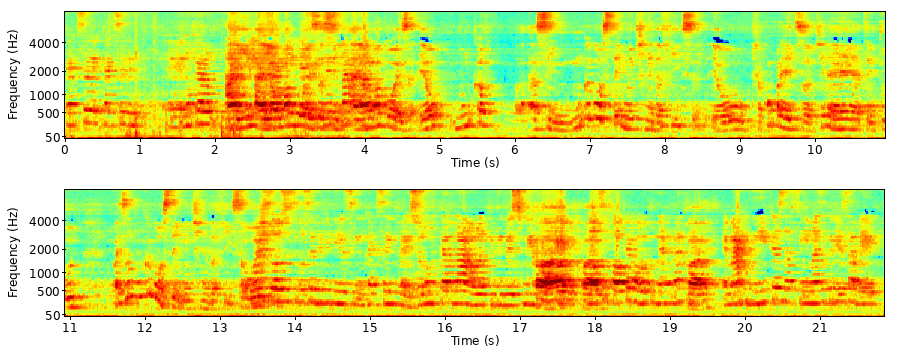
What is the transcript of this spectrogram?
Quer que você... Quer que você é, não quero... Aí, aí é uma coisa, assim, aí é uma coisa. Eu nunca assim, nunca gostei muito de renda fixa. Eu já comprei tesouro direto e tudo, mas eu nunca gostei muito de renda fixa. Hoje... Mas hoje, se você dividir assim, o que é que você investe? Eu não quero dar aula aqui de investimento, claro, porque claro. nosso foco é outro, né, Renato? Claro. É mais dicas, assim, mas eu queria saber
